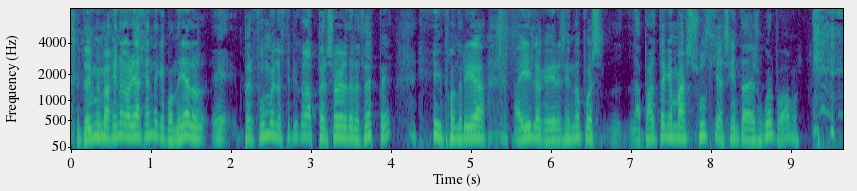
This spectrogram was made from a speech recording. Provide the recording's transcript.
Entonces me imagino que habría gente que pondría los eh, perfumes, los típicos aspersores del césped, y pondría ahí lo que viene siendo pues la parte que más sucia sienta de su cuerpo, vamos.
